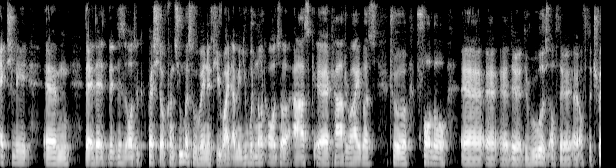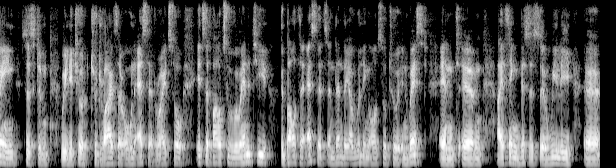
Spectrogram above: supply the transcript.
actually um, this is also a question of consumer sovereignty, right? I mean, you would not also ask uh, car drivers to follow uh, uh, the the rules of the uh, of the train system really to to drive their own asset, right? So it's about sovereignty about the assets, and then they are willing also to invest and um, I think this is a really uh,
